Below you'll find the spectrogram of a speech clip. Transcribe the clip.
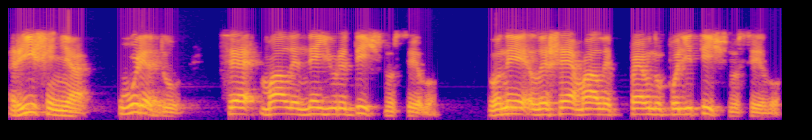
рішення уряду це мали не юридичну силу, вони лише мали певну політичну силу.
